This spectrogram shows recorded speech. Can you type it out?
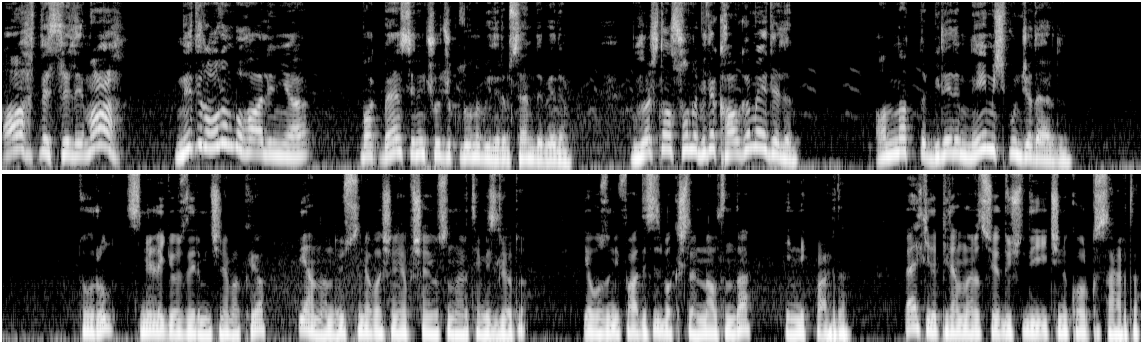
Ah be Selim ah. Nedir oğlum bu halin ya? Bak ben senin çocukluğunu bilirim sen de benim. Bu yaştan sonra bir de kavga mı edelim? Anlat da bilelim neymiş bunca derdin. Tuğrul sinirle gözlerimin içine bakıyor. Bir yandan da üstüne başına yapışan yosunları temizliyordu. Yavuz'un ifadesiz bakışlarının altında hinlik vardı. Belki de planları suya düştü diye içini korku sardı.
